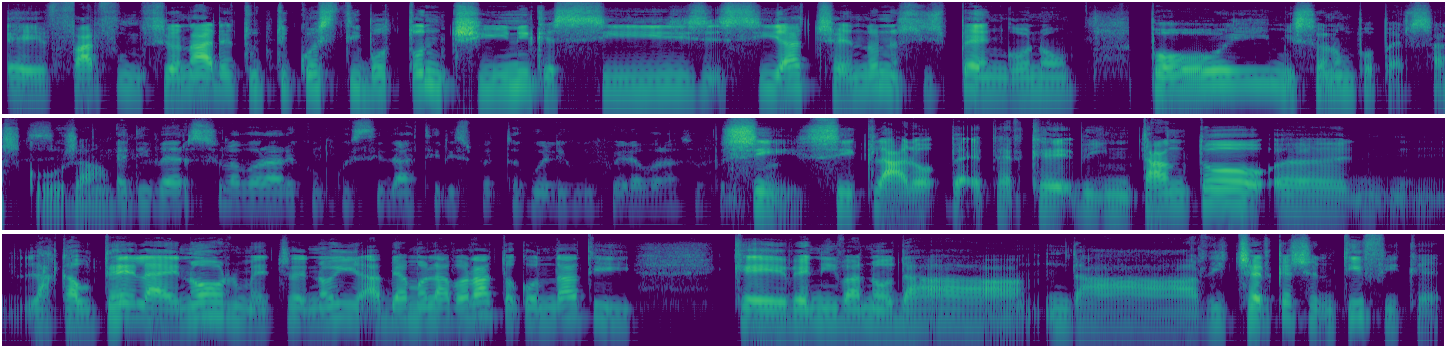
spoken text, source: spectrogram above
e, far funzionare tutti questi bottoncini che si, si, accendono e si spengono. Poi mi sono un po' persa, scusa. È diverso lavorare con questi dati rispetto a quelli con cui hai lavorato prima? Sì, sì, claro, Beh, perché intanto eh, la cautela è enorme, cioè noi abbiamo lavorato con dati che venivano da, da ricerche scientifiche,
